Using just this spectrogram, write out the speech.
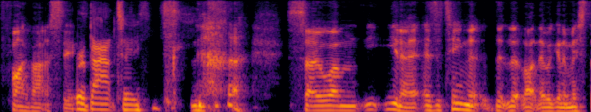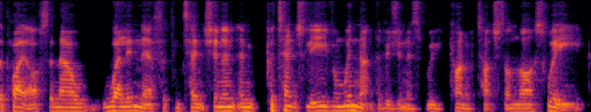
Five out of six. We're about to. so, um, you know, as a team that, that looked like they were going to miss the playoffs are now well in there for contention and, and potentially even win that division as we kind of touched on last week.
